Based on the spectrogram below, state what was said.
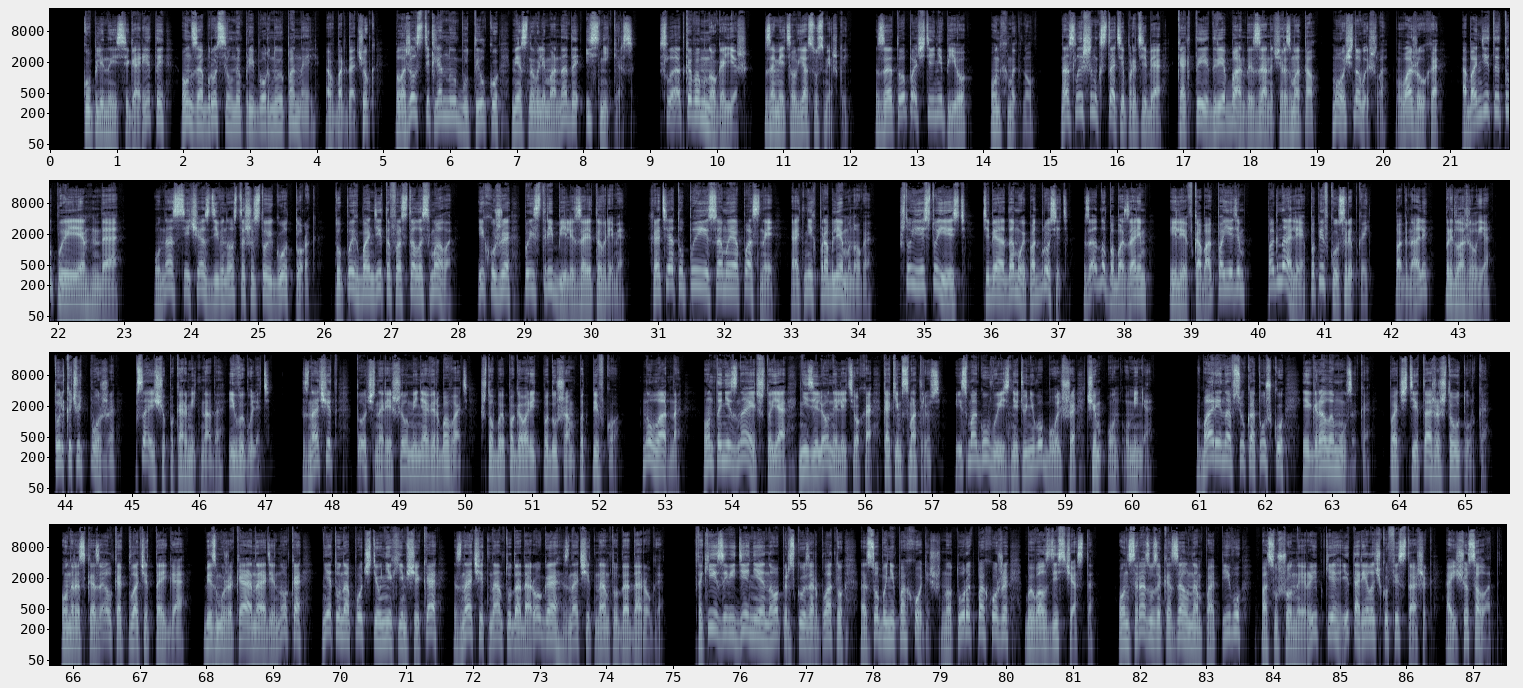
Купленные сигареты он забросил на приборную панель, а в бардачок положил стеклянную бутылку местного лимонада и сникерс. «Сладкого много ешь», – заметил я с усмешкой. «Зато почти не пью», – он хмыкнул. Наслышан, кстати, про тебя, как ты две банды за ночь размотал. Мощно вышло, уважуха. А бандиты тупые, да. У нас сейчас 96-й год, турок. Тупых бандитов осталось мало. Их уже поистребили за это время. Хотя тупые самые опасные, от них проблем много. Что есть, то есть. Тебя домой подбросить, заодно побазарим. Или в кабак поедем. Погнали, по пивку с рыбкой. Погнали, предложил я. Только чуть позже, Пса еще покормить надо и выгулять. Значит, точно решил меня вербовать, чтобы поговорить по душам под пивко. Ну ладно, он-то не знает, что я не зеленый летеха, каким смотрюсь, и смогу выяснить у него больше, чем он у меня. В баре на всю катушку играла музыка, почти та же, что у турка. Он рассказал, как плачет тайга. Без мужика она одинока, нету на почте у них ямщика, значит, нам туда дорога, значит, нам туда дорога. В такие заведения на оперскую зарплату особо не походишь, но турок, похоже, бывал здесь часто. Он сразу заказал нам по пиву, по сушеной рыбке и тарелочку фисташек, а еще салат.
